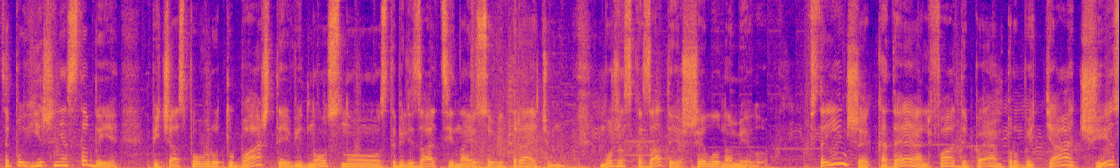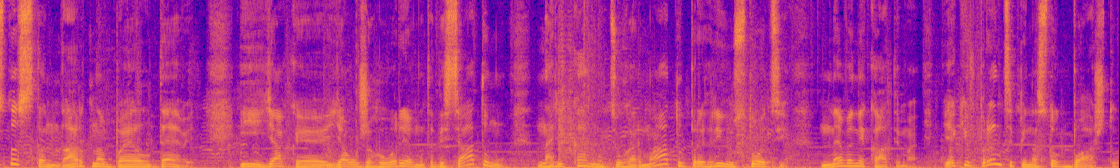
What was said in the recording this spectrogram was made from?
це погіршення стаби під час повороту башти відносно стабілізації на ISO 3. Можна сказати, шило на мило. Все інше КД, Альфа, ДПМ, пробиття чисто стандартна БЛ9. І як е, я вже говорив на Т10, нарікань на цю гармату при грі у стоці не виникатиме, як і в принципі на сток башту,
